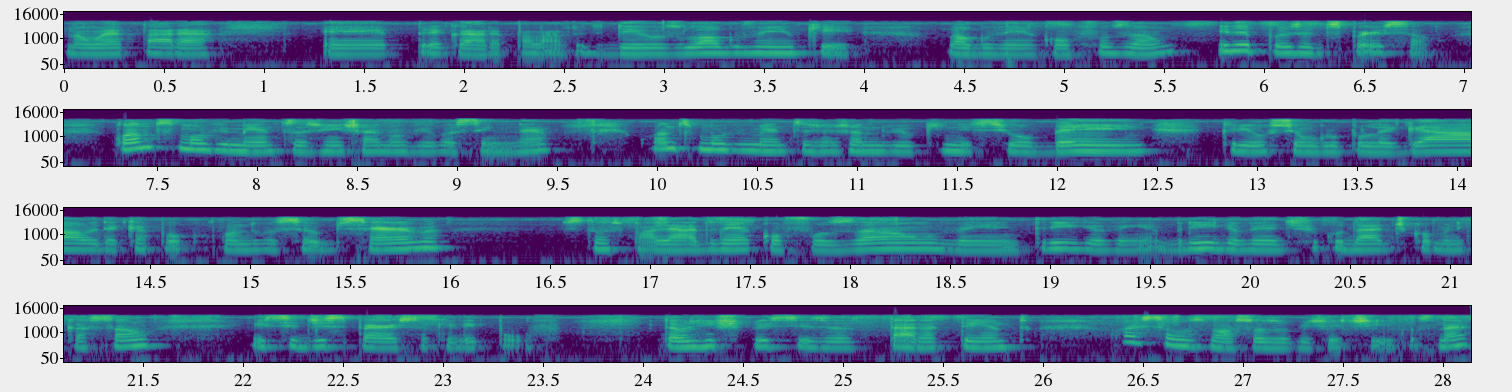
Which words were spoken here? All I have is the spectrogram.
não é para é, pregar a palavra de Deus. Logo vem o que? Logo vem a confusão e depois a dispersão. Quantos movimentos a gente já não viu assim, né? Quantos movimentos a gente já não viu que iniciou bem, criou-se um grupo legal e daqui a pouco, quando você observa, estão espalhados, vem a confusão, vem a intriga, vem a briga, vem a dificuldade de comunicação e se dispersa aquele povo. Então a gente precisa estar atento quais são os nossos objetivos, né?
